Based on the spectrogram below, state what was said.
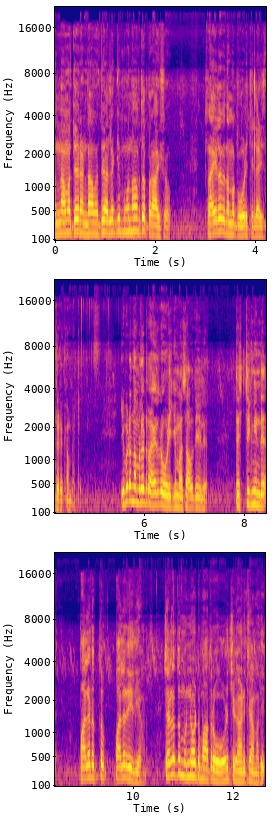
ഒന്നാമത്തെ രണ്ടാമത്തെ അല്ലെങ്കിൽ മൂന്നാമത്തെ പ്രാവശ്യമോ ട്രൈലർ നമുക്ക് ഓടിച്ച് ലൈസൻസ് എടുക്കാൻ പറ്റും. ഇവിടെ നമ്മൾ ട്രൈലർ ഓടിക്കുമ്പോൾ സൗദിയിൽ ടെസ്റ്റിങ്ങിന്റെ പലയിടത്തും പല രീതിയാണ്. ചിലയിടത്ത് മുന്നോട്ട് മാത്രം ഓടിച്ച് കാണിച്ചാൽ മതി.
